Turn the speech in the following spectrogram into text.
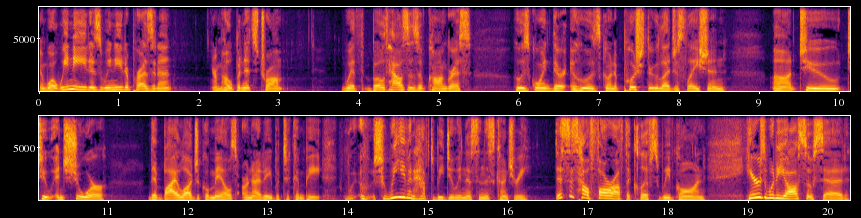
And what we need is we need a president. I'm hoping it's Trump with both houses of Congress who's going there who is going to push through legislation uh, to to ensure that biological males are not able to compete. Should we even have to be doing this in this country? This is how far off the cliffs we've gone. Here's what he also said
